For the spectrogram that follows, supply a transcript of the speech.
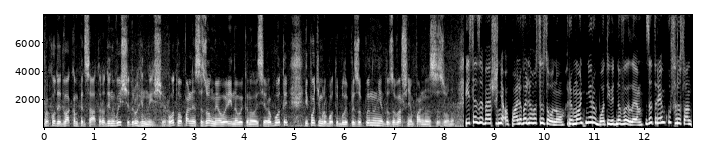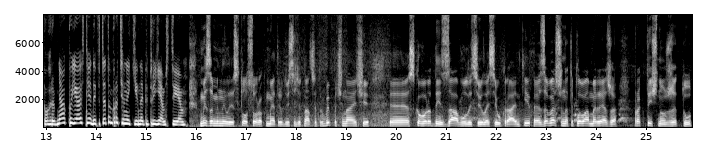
проходить два компенсатори: один вище, другий нижче. От в опалювальний сезон ми аварійно виконали ці роботи, і потім роботи були призупинені до завершення опалювального сезону. Після завершення опалювального сезону ремонтні роботи відновили. Затримку ж Руслан Погребняк пояснює дефіцитом працівників на підприємстві. Ми замінили 140 метрів 219 труби, починаючи е, з сковороди за вулицею Лесі Українки. Е, Завершена теплова мережа практично вже тут.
